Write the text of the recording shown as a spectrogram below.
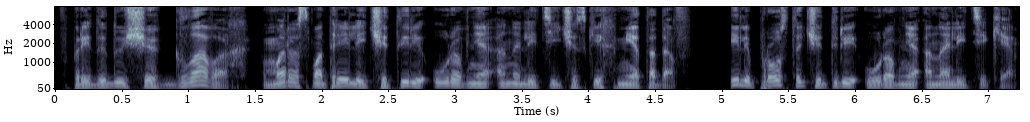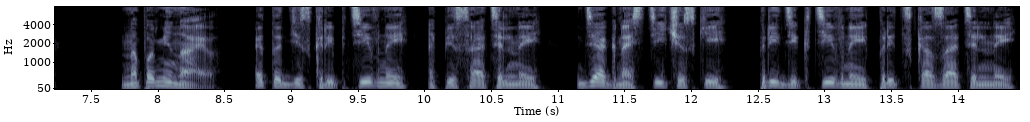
В предыдущих главах мы рассмотрели четыре уровня аналитических методов, или просто четыре уровня аналитики. Напоминаю, это дескриптивный, описательный, диагностический, предиктивный, предсказательный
